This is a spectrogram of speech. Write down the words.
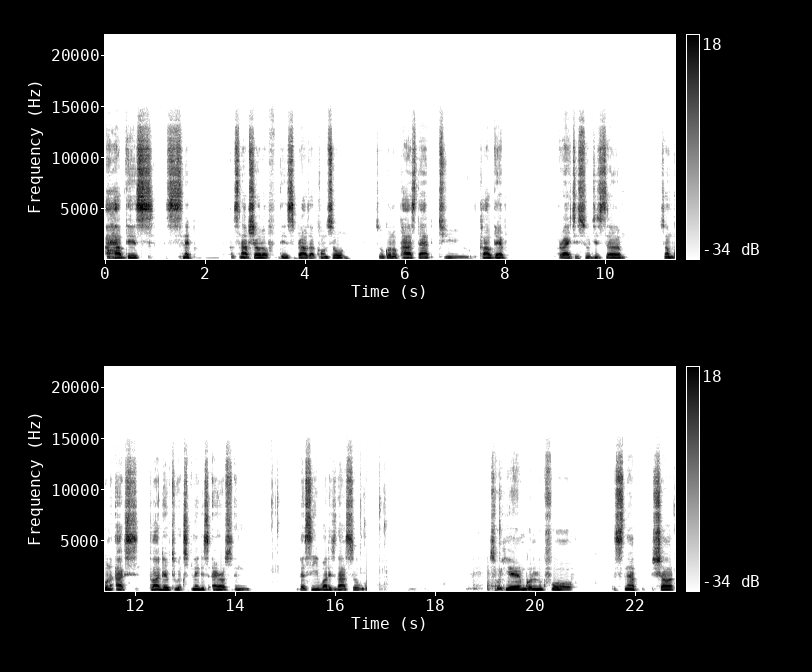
I have this snip snapshot of this browser console. So we're going to pass that to Claude Dev. All right, so just um, so I'm going to ask Claude Dev to explain these errors and let's see what is that. So so here I'm going to look for the snapshot.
